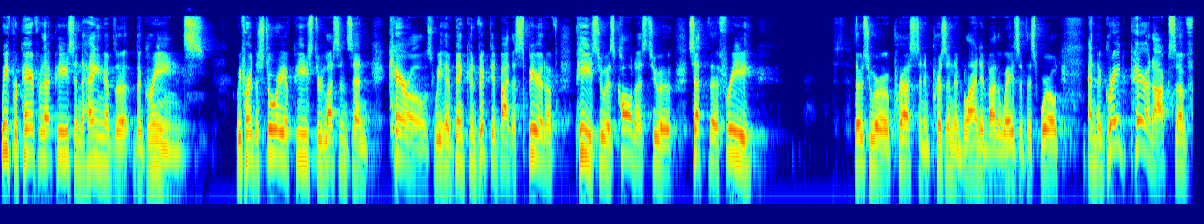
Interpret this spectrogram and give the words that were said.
We've prepared for that peace in the hanging of the, the greens. We've heard the story of peace through lessons and carols. We have been convicted by the Spirit of peace who has called us to uh, set the free those who are oppressed and imprisoned and blinded by the ways of this world. And the great paradox of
